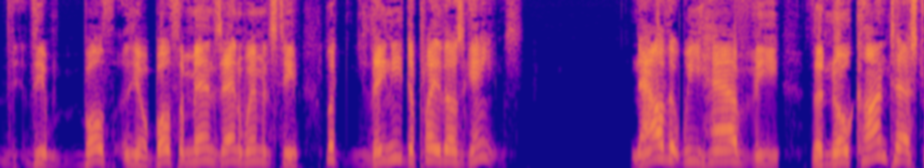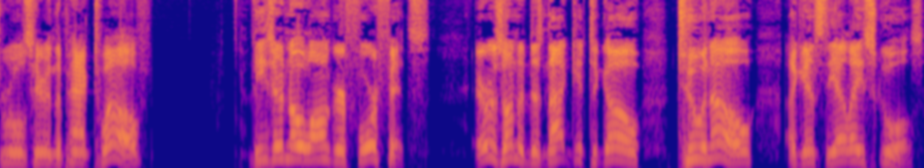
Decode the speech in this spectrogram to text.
the, the both you know both the men's and women's team look they need to play those games. Now that we have the the no contest rules here in the Pac-12, these are no longer forfeits Arizona does not get to go 2 0 against the LA schools.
